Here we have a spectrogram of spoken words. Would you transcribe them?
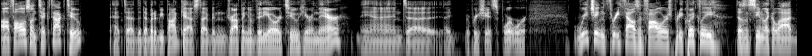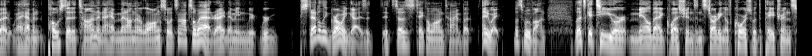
uh, follow us on TikTok too at uh, the WWE podcast. I've been dropping a video or two here and there, and uh, I appreciate support. We're reaching 3,000 followers pretty quickly. Doesn't seem like a lot, but I haven't posted a ton and I haven't been on there long, so it's not so bad, right? I mean, we're, we're steadily growing, guys. It, it does take a long time, but anyway, let's move on. Let's get to your mailbag questions, and starting, of course, with the patrons.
